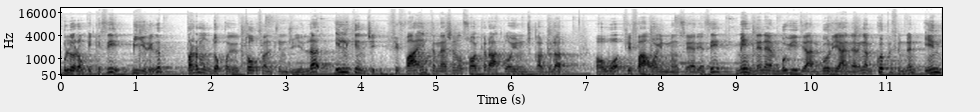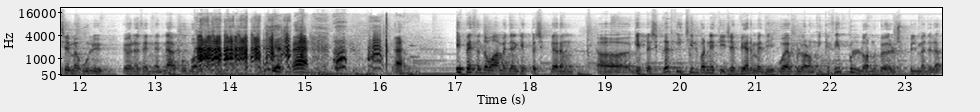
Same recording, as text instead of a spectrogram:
Bularyň ikisi birigip 1993-nji ýylda ilkinji FIFA International Soccer adly oýuny çykardylar. Hawa FIFA oýunynyň seriýasy menden hem bu videony görýänleriň hem köpüsünden enjeme uly. Ýöne senden näme bu? İpese devam eden gepleşiklerin e, gepleşikler hiç il bir netice vermedi ve buların ikisi pullarını bölüşüp bilmediler.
